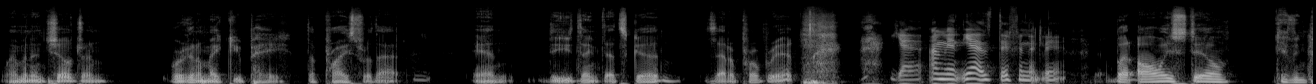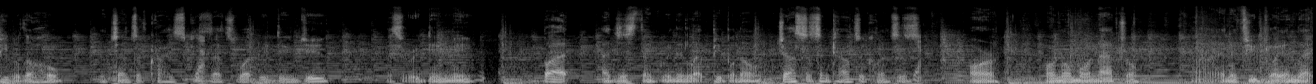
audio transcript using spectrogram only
women and children, we're going to make you pay the price for that. And do you think that's good? Is that appropriate? yeah, I mean, yes, definitely. But always still giving people the hope, the chance of Christ, because yeah. that's what redeemed you. That's what redeemed me. But I just think we need to let people know justice and consequences yeah. are are no more natural. Uh, and if you play in that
